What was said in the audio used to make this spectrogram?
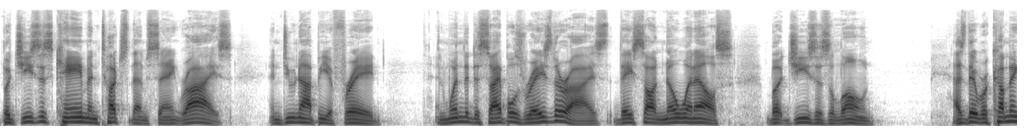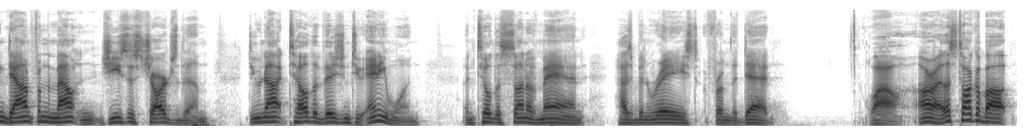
But Jesus came and touched them, saying, Rise and do not be afraid. And when the disciples raised their eyes, they saw no one else but Jesus alone. As they were coming down from the mountain, Jesus charged them, Do not tell the vision to anyone until the Son of Man has been raised from the dead. Wow. All right, let's talk about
